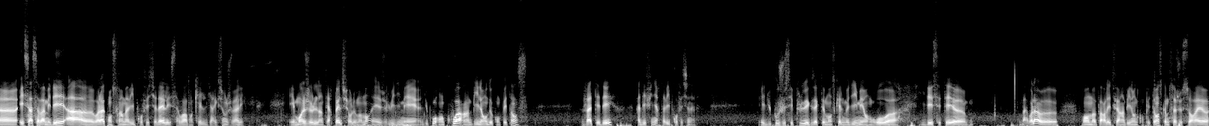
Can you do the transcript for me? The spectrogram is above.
Euh, et ça, ça va m'aider à euh, voilà, construire ma vie professionnelle et savoir dans quelle direction je veux aller. Et moi, je l'interpelle sur le moment et je lui dis, mais du coup, en quoi un bilan de compétences va t'aider à définir ta vie professionnelle? Et du coup, je ne sais plus exactement ce qu'elle me dit, mais en gros, euh, l'idée c'était, bah voilà, Bon, on m'a parlé de faire un bilan de compétences, comme ça je saurais euh,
